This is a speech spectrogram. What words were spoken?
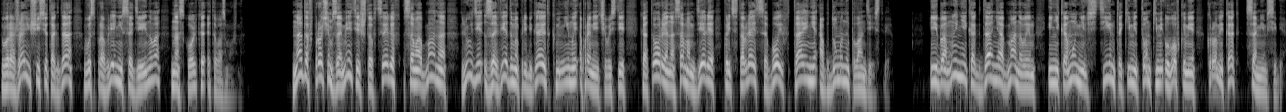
выражающееся тогда в исправлении содеянного, насколько это возможно. Надо, впрочем, заметить, что в целях самообмана люди заведомо прибегают к мнимой опрометчивости, которая на самом деле представляет собой втайне обдуманный план действия. Ибо мы никогда не обманываем и никому не льстим такими тонкими уловками, кроме как самим себе.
